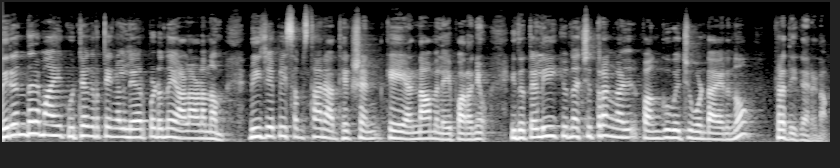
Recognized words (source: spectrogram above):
നിരന്തരമായ കുറ്റകൃത്യങ്ങളിൽ ഏർപ്പെടുന്നയാളാണെന്നും ബി ജെ പി സംസ്ഥാന അധ്യക്ഷൻ കെ അണ്ണാമലൈ പറഞ്ഞു. ഇത് തെളിയിക്കുന്ന ചിത്രങ്ങൾ പങ്കുവച്ചുകൊണ്ടായിരുന്നു പ്രതികരണം.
